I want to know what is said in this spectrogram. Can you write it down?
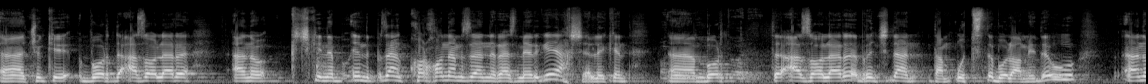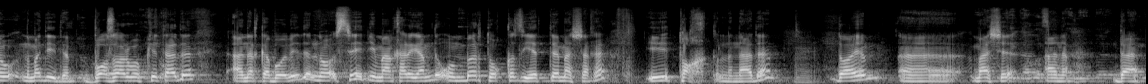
e, chunki bordni a'zolari ani kichkina endi bizani korxonamizni razmeriga yaxshi lekin e, bordni a'zolari birinchidan там o'ttizta bo'lolmaydi u ani nima deydi bozor bo'lib ketadi anaqa bo'lmaydi но средний man qaraganimda o'n bir to'qqiz yetti mana shunaqa и toq qilinadi. Doim e, mana shu anaqa да da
